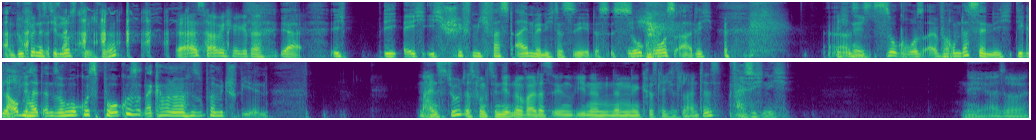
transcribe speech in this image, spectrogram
Und du findest die lustig, ne? Ja, das habe ich mir gedacht. Ja, ich, ich, ich schiff mich fast ein, wenn ich das sehe. Das ist so großartig. Ich das nicht. ist so großartig. Warum das denn nicht? Die glauben halt an so Hokuspokus und da kann man dann super mitspielen. Meinst du, das funktioniert nur, weil das irgendwie ein, ein, ein christliches Land ist? Weiß ich nicht. Nee, also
